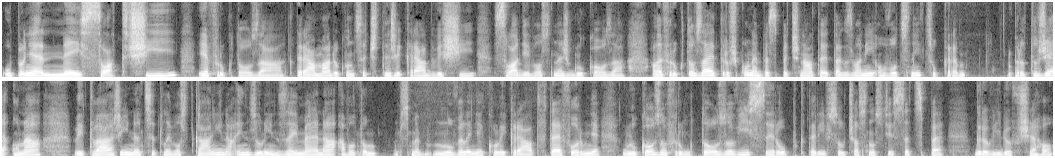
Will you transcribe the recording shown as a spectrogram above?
úplně nejsladší je fruktóza, která má dokonce čtyřikrát vyšší sladivost než glukóza, ale fruktóza je trošku nebezpečná, to je takzvaný ovocný cukr, protože ona vytváří necitlivost tkání na inzulín, zejména, a o tom jsme mluvili několikrát v té formě glukózofruktózový syrup, který v současnosti se cpe, kdo ví do všeho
